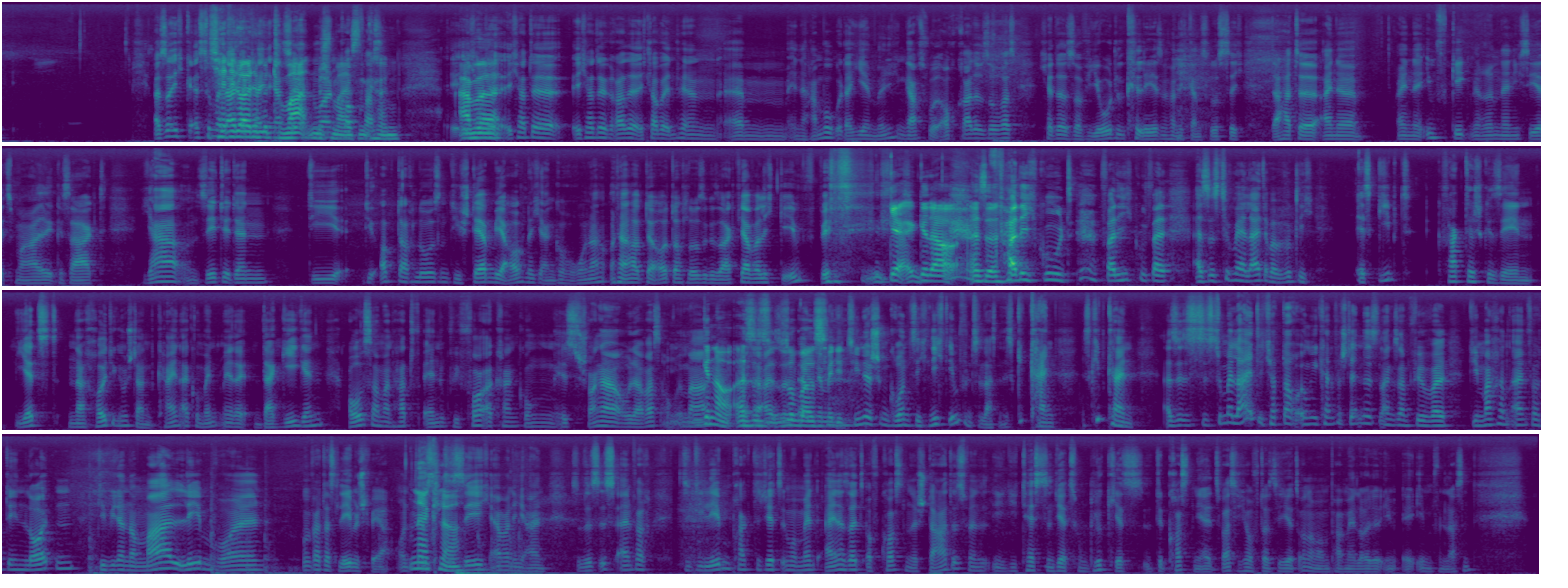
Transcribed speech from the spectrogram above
Also ich, ich hätte die Leute mit Tomaten beschmeißen fassen. Können. Ich Aber- hatte, ich hatte, ich hatte gerade, ich glaube, entweder in, ähm, in Hamburg oder hier in München gab es wohl auch gerade sowas. Ich hatte das auf Jodel gelesen, fand ich ganz lustig. Da hatte eine, eine Impfgegnerin, nenne ich sie jetzt mal, gesagt, ja, und seht ihr denn, die, die Obdachlosen, die sterben ja auch nicht an Corona. Und dann hat der Obdachlose gesagt, ja, weil ich geimpft bin. Ja, genau, also fand ich gut, fand ich gut, weil, also es tut mir leid, aber wirklich, es gibt faktisch gesehen jetzt nach heutigem Stand kein Argument mehr da- dagegen, außer man hat irgendwie Vorerkrankungen, ist schwanger oder was auch immer. Genau, also, also sowas. einen medizinischen Grund, sich nicht impfen zu lassen. Es gibt keinen, es gibt keinen, also es, es tut mir leid, ich habe da auch irgendwie kein Verständnis langsam für, weil die machen einfach den Leuten, die wieder normal leben wollen, einfach das Leben schwer. Und Na das, klar. das sehe ich einfach nicht ein. So, das ist einfach, die, die leben praktisch jetzt im Moment einerseits auf Kosten des Staates, wenn die, die Tests sind ja zum Glück jetzt, die kosten ja jetzt was. Ich hoffe, dass sich jetzt auch noch mal ein paar mehr Leute äh, impfen lassen.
